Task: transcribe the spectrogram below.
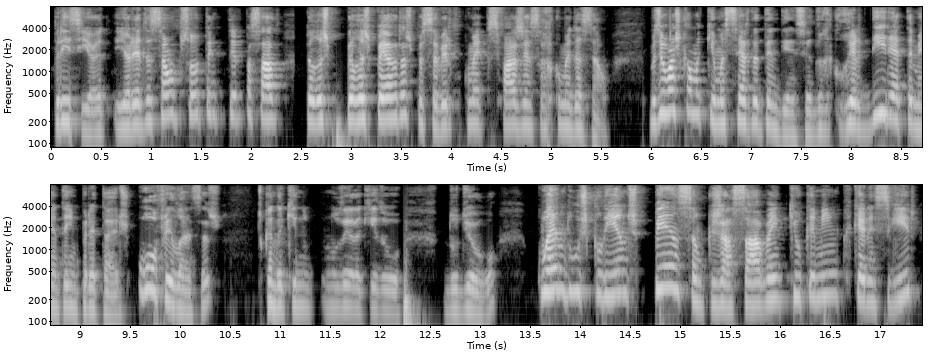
perícia e orientação, a pessoa tem que ter passado pelas, pelas pedras para saber como é que se faz essa recomendação. Mas eu acho que há aqui uma certa tendência de recorrer diretamente a empreiteiros ou freelancers, tocando aqui no, no dedo aqui do, do Diogo, quando os clientes pensam que já sabem que o caminho que querem seguir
